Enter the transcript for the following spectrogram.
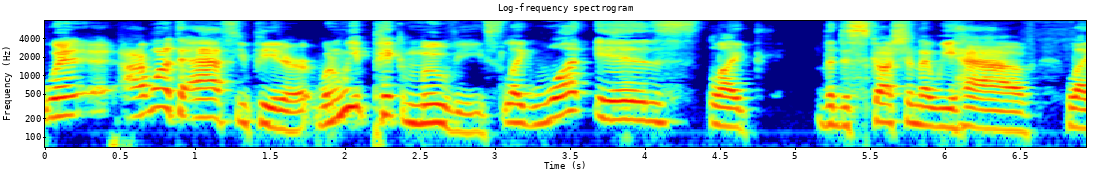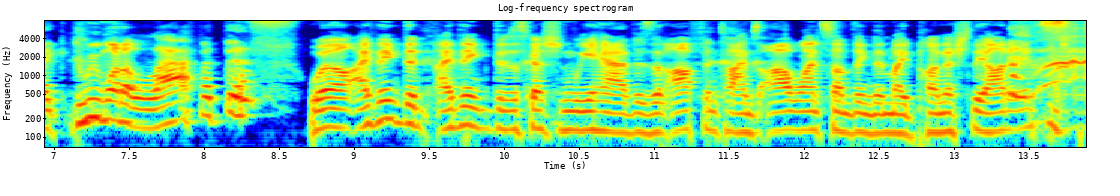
When I wanted to ask you, Peter, when we pick movies, like what is like the discussion that we have? Like, do we want to laugh at this? well, I think that I think the discussion we have is that oftentimes I want something that might punish the audience,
